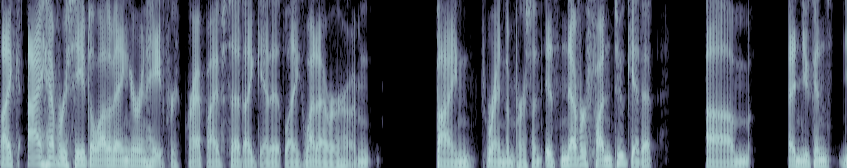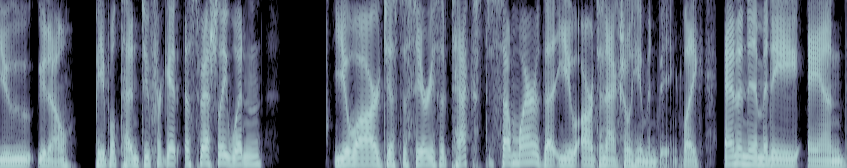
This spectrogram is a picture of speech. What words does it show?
Like, I have received a lot of anger and hate for crap I've said. I get it. Like, whatever. I'm fine, random person. It's never fun to get it. Um, and you can, you, you know, people tend to forget, especially when you are just a series of text somewhere that you aren't an actual human being. Like anonymity and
